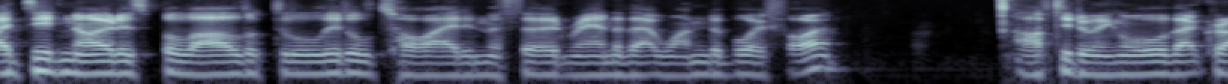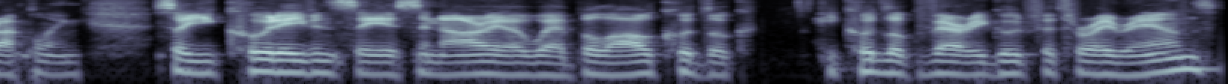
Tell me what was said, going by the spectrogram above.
I did notice Belal looked a little tired in the third round of that Wonder Boy fight after doing all of that grappling. So you could even see a scenario where Belal could look he could look very good for three rounds,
